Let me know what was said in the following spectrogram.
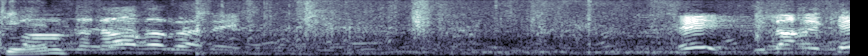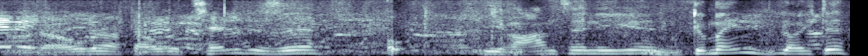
GN. Hey, die Lache kenne ich. Da oben noch, da oben Zelte sie. Die Wahnsinnige. Du mal hin, Leuchte.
